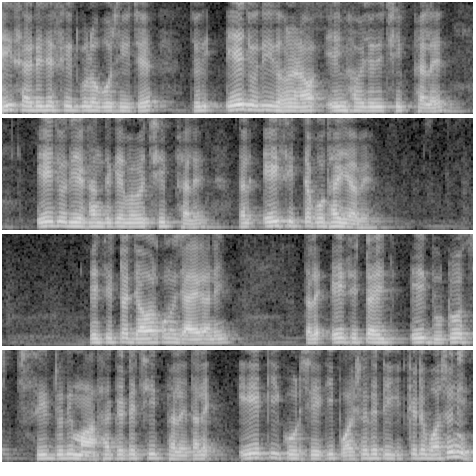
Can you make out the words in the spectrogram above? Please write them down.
এই সাইডে যে সিটগুলো বসিয়েছে, যদি এ যদি ধরে নাও এইভাবে যদি ছিপ ফেলে, এ যদি এখান থেকে এভাবে ছিপ ফেলে তাহলে এই সিটটা কোথায় যাবে? এই সিটটা যাওয়ার কোনো জায়গা নেই। তাহলে এই সিটটা এই এই দুটো সিট যদি মাথা কেটে ছিপ ফেলে, তাহলে এ কি করছে? এ কি পয়সা দিয়ে টিকিট কেটে বসেনি?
